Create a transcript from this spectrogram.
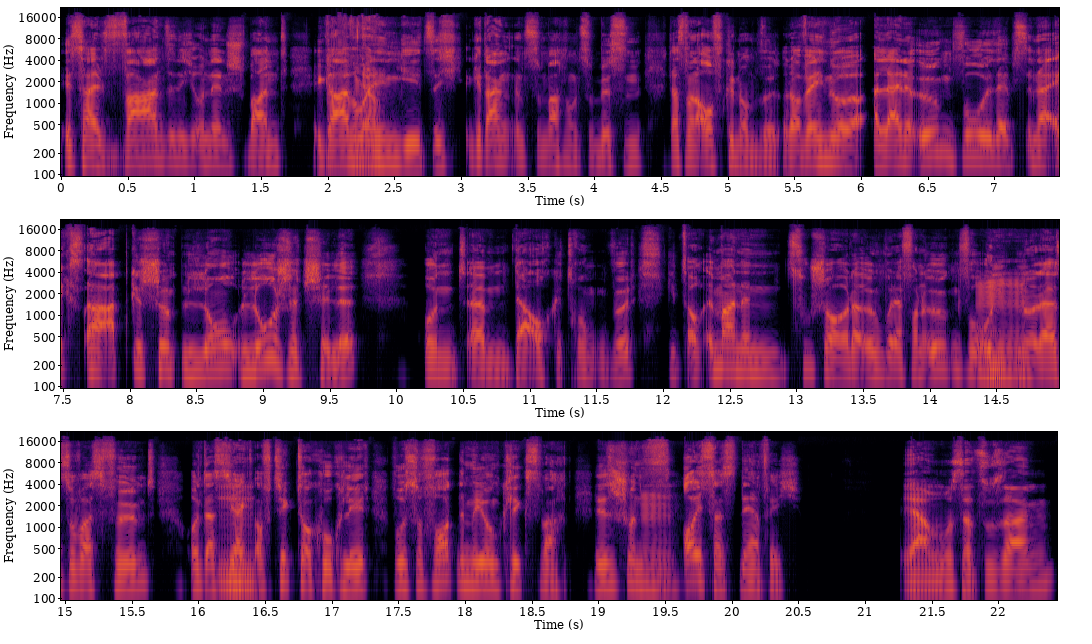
Ist halt wahnsinnig unentspannt, egal wo man Ja. hingeht, sich Gedanken zu machen zu müssen, dass man aufgenommen wird. Oder wenn ich nur alleine irgendwo selbst in einer extra abgeschirmten Lo Loge chille und ähm, da auch getrunken wird, gibt's auch immer einen Zuschauer oder irgendwo, der von irgendwo Mhm. unten oder sowas filmt und das direkt Mhm. auf TikTok hochlädt, wo es sofort eine Million Klicks macht. Das ist schon Mhm. äußerst nervig. Ja, man muss dazu sagen,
